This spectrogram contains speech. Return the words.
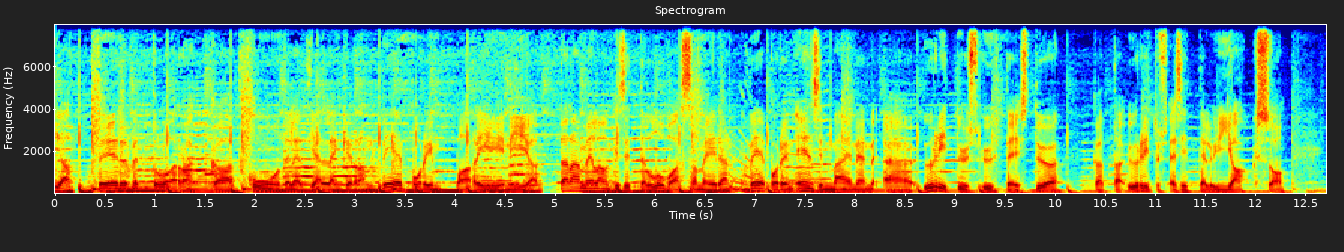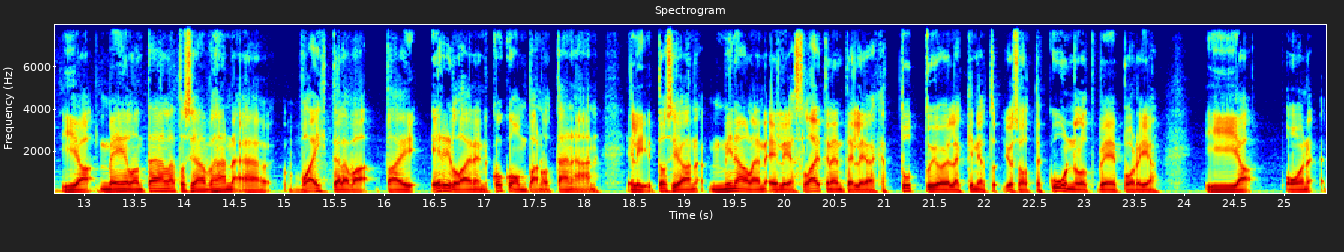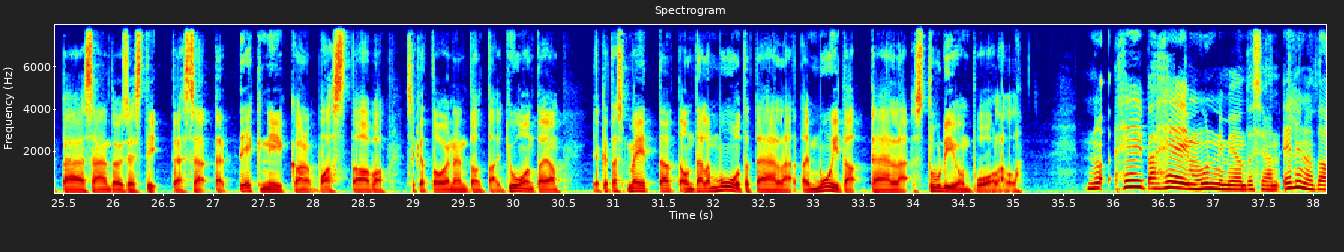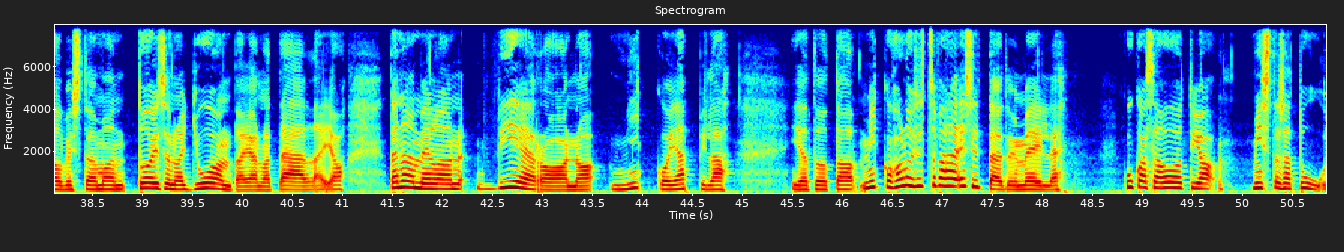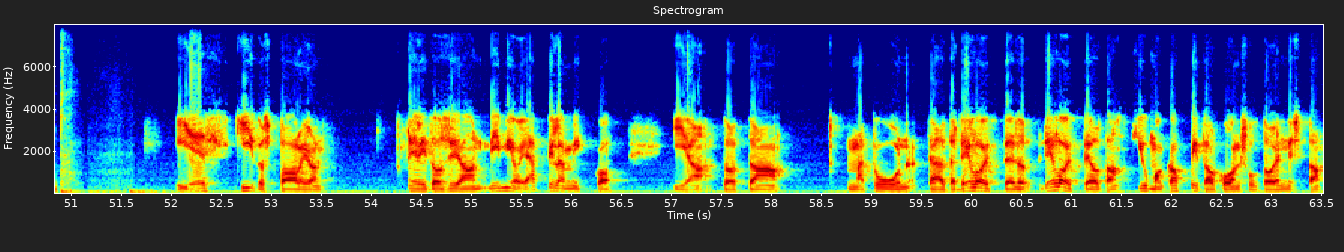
Ja tervetuloa rakkaat kuuntelijat jälleen kerran Vporin pariin. Ja tänään meillä onkin sitten luvassa meidän Vporin ensimmäinen äh, yritysyhteistyö kautta yritysesittelyjakso. Ja meillä on täällä tosiaan vähän äh, vaihteleva tai erilainen kokoonpano tänään. Eli tosiaan minä olen Elias Laitinen, teille ehkä tuttu joillekin, jos olette kuunnellut Vporia. Ja on pääsääntöisesti tässä tekniikkaan vastaava sekä toinen tota, juontaja. Ja ketäs meitä on täällä muuta täällä, tai muita täällä studion puolella? No heipä hei, mun nimi on tosiaan Elina Talvisto ja mä oon toisena juontajana täällä. Ja tänään meillä on vieraana Mikko Jäppilä. Ja tota, Mikko, haluaisitko vähän esittäytyä meille? Kuka sä oot ja mistä sä tuut? Yes, kiitos paljon. Eli tosiaan nimi on Jäppilä Mikko ja tota, mä tuun täältä Deloitteelta Human Capital konsultoinnista.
